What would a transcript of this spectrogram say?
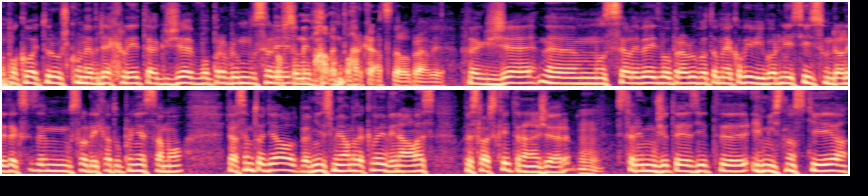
a pokud tu roušku nevdechli, takže opravdu museli... To se mi málem párkrát stalo právě. Takže e, museli být opravdu potom jakoby výborný, jestli ji sundali, tak si jsem musel dýchat úplně samo. Já jsem to dělal, vevnitř my máme takový vynález, veslařský trenažer, mm. s kterým můžete jezdit e, i v místnosti a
